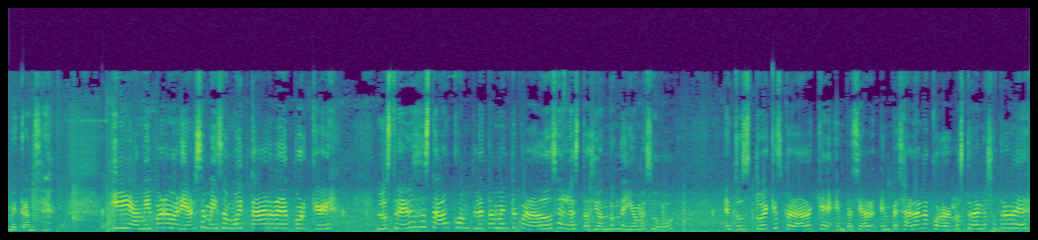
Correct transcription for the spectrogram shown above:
me cansé. Y a mí para variar se me hizo muy tarde porque los trenes estaban completamente parados en la estación donde yo me subo entonces tuve que esperar a que empezaran a correr los trenes otra vez.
